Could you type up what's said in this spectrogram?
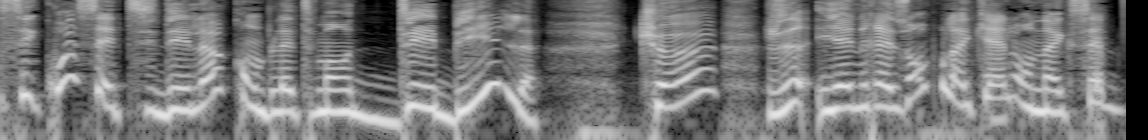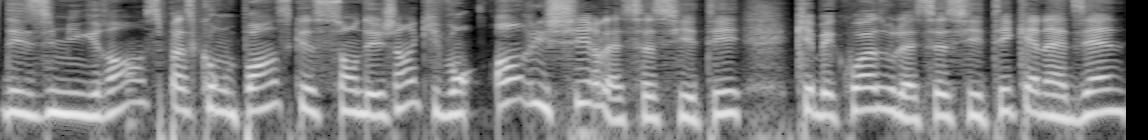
c'est quoi cette idée-là complètement débile que, il y a une raison pour laquelle on accepte des immigrants, c'est parce qu'on pense que ce sont des gens qui vont enrichir la société québécoise ou la société canadienne.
